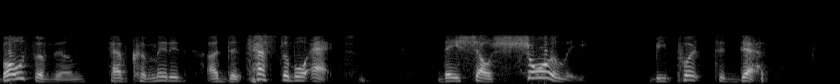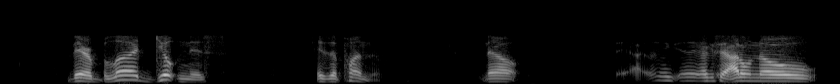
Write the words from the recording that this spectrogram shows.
both of them have committed a detestable act. They shall surely be put to death. Their blood guiltiness is upon them. Now, like I said, I don't know,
